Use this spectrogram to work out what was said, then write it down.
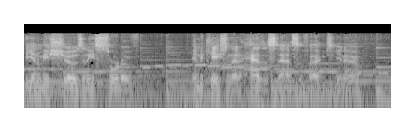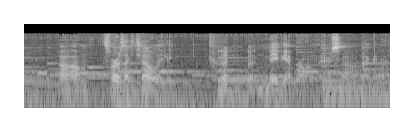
the enemy shows any sort of indication that it has a status effect, you know. Um, as far as I can tell, it couldn't, but maybe I'm wrong there, so I'm not gonna...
